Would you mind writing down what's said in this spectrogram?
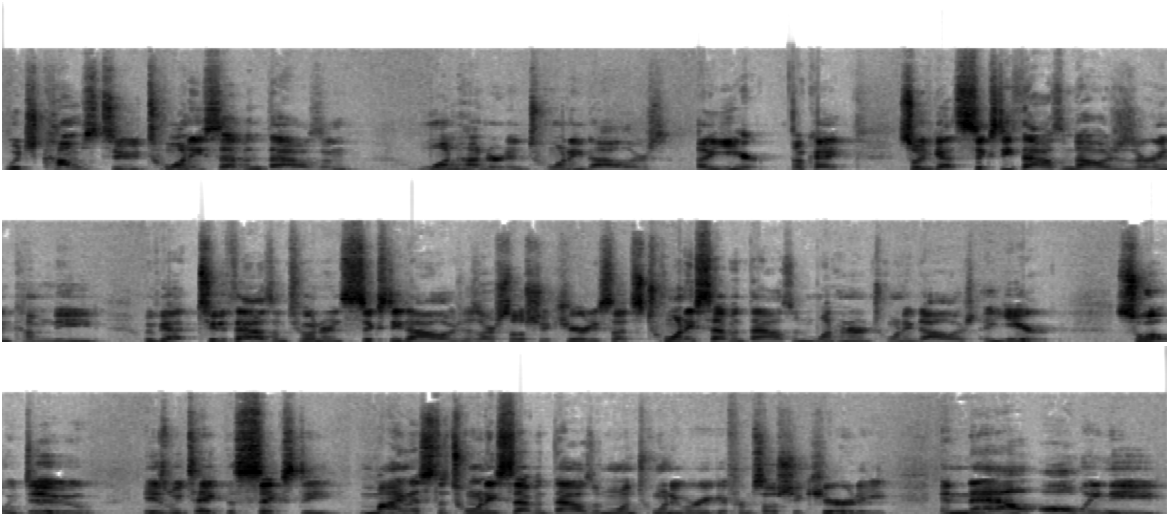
which comes to $27,120 a year. Okay, so we've got $60,000 as our income need. We've got $2,260 as our Social Security, so that's $27,120 a year. So what we do is we take the 60 minus the 27,120 we're to get from Social Security, and now all we need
